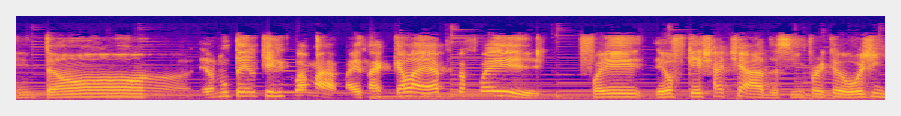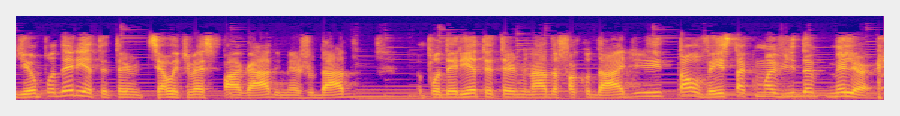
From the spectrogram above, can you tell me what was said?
Então, eu não tenho o que reclamar, mas naquela época foi foi eu fiquei chateado assim, porque hoje em dia eu poderia ter se ela tivesse pagado e me ajudado, eu poderia ter terminado a faculdade e talvez estar tá com uma vida melhor.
